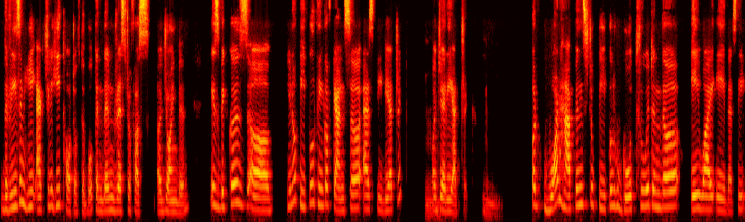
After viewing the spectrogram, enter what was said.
the reason he actually he thought of the book and then rest of us uh, joined in is because uh, you know people think of cancer as pediatric mm. or geriatric hmm. but what happens to people who go through it in the AYA that's the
